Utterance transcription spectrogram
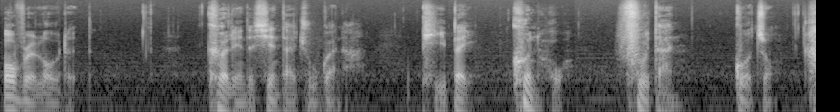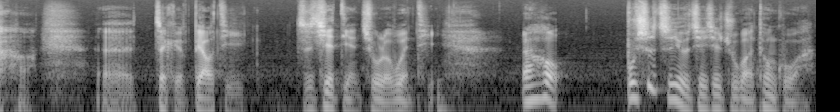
overloaded”。可怜的现代主管啊，疲惫、困惑、负担过重。哈哈，呃，这个标题直接点出了问题。然后，不是只有这些主管痛苦啊，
